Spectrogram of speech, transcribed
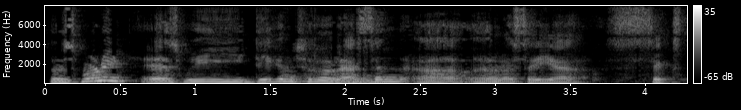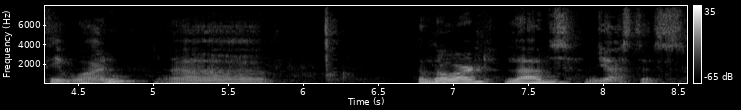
So this morning, as we dig into the lesson on Isaiah 61, the Lord loves justice.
